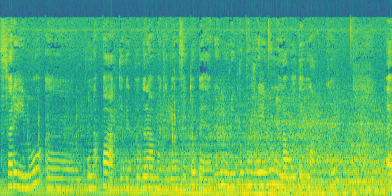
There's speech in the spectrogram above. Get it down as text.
faremo eh, una parte del programma che abbiamo fatto a lo riproporremo nella Holden Luck, eh,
